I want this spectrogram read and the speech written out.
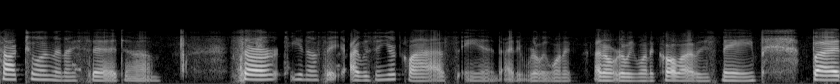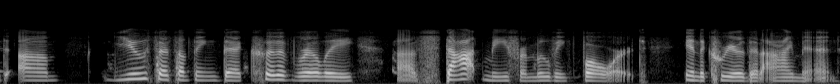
talked to him and I said, um, "Sir, you know, say I was in your class and I didn't really want to. I don't really want to call out his name, but um, you said something that could have really uh, stopped me from moving forward in the career that I'm in."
